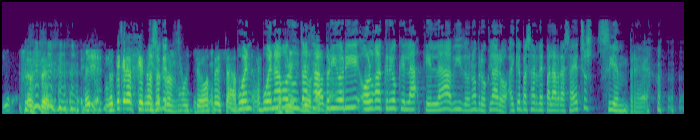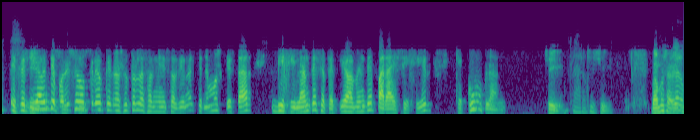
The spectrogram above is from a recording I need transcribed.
no, sé. no te creas que nosotros mucho, César. buena voluntad a priori, Olga, creo que la, que la ha habido, ¿no? Pero claro, hay que pasar de palabras a hechos siempre. Efectivamente, por eso creo que nosotros las administraciones tenemos que estar vigilantes efectivamente para exigir que cumplan. Sí, claro. sí, sí. Vamos a ver,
